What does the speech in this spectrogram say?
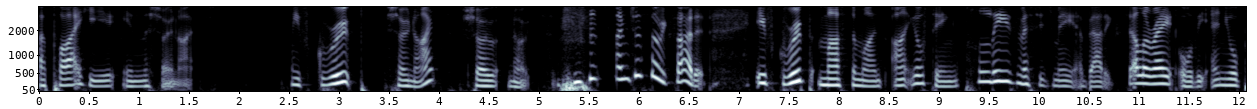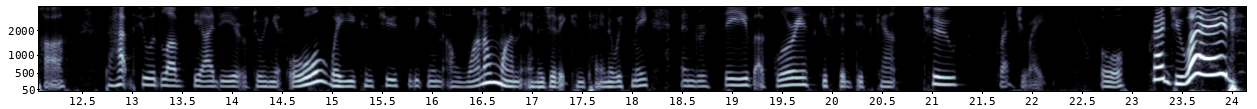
apply here in the show notes. If group show nights, show notes. I'm just so excited. If group masterminds aren't your thing, please message me about Accelerate or the annual pass. Perhaps you would love the idea of doing it all, where you can choose to begin a one on one energetic container with me and receive a glorious gifted discount to graduate or graduate.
